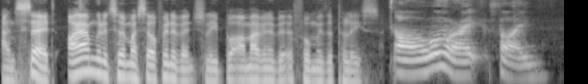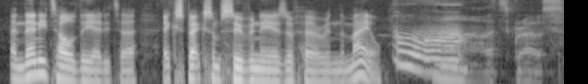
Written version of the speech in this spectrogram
and said, I am going to turn myself in eventually, but I'm having a bit of fun with the police. Oh, all right, fine. And then he told the editor, expect some souvenirs of her in the mail. Oh, Oh, that's gross.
